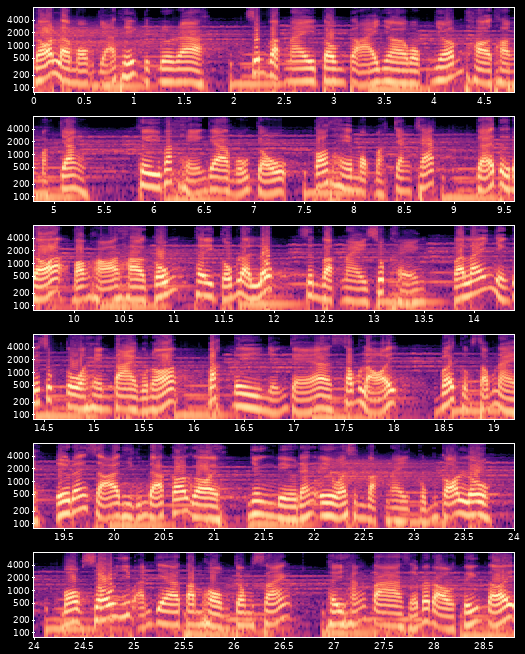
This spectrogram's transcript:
Đó là một giả thiết được đưa ra. Sinh vật này tồn tại nhờ một nhóm thờ thần mặt trăng. Khi phát hiện ra vũ trụ, có thêm một mặt trăng khác. Kể từ đó, bọn họ thờ cúng, thì cũng là lúc sinh vật này xuất hiện Và lấy những cái xúc tua hentai của nó, bắt đi những kẻ sống lỗi với cuộc sống này, Điều đáng sợ thì cũng đã có rồi, Nhưng điều đáng yêu ở sinh vật này cũng có luôn. Một số nhiếp ảnh gia tâm hồn trong sáng, thì hắn ta sẽ bắt đầu tiến tới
